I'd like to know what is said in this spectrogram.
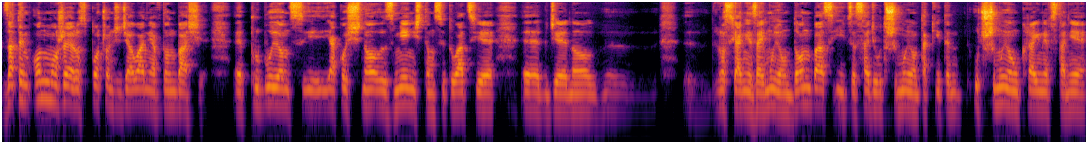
zatem on może rozpocząć działania w Donbasie, e, próbując jakoś no, zmienić tę sytuację, e, gdzie no, e, Rosjanie zajmują Donbas i w zasadzie utrzymują taki ten, utrzymują Ukrainę w stanie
